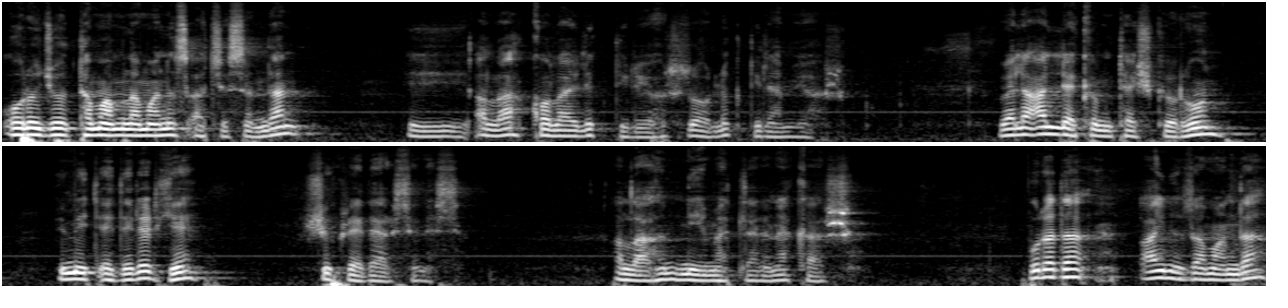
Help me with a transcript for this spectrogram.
orucu tamamlamanız açısından e, Allah kolaylık diliyor, zorluk dilemiyor. Ve leallekum teşkurun ümit edilir ki şükredersiniz. Allah'ın nimetlerine karşı. Burada aynı zamanda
